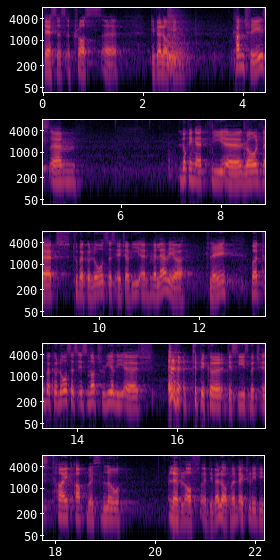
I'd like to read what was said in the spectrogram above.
deaths across uh, developing countries. Um, looking at the uh, role that tuberculosis, HIV, and malaria play, well, tuberculosis is not really a typical disease which is tied up with low level of uh, development. Actually, the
